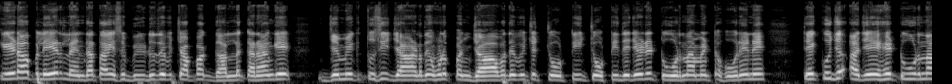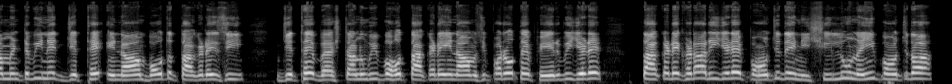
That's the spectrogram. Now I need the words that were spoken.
ਕਿਹੜਾ ਪਲੇਅਰ ਲੈਂਦਾ? ਤਾਂ ਇਸ ਵੀਡੀਓ ਦੇ ਵਿੱਚ ਆਪਾਂ ਗੱਲ ਕਰਾਂਗੇ। ਜਿਵੇਂ ਕਿ ਤੁਸੀਂ ਜਾਣਦੇ ਹੋ, ਹੁਣ ਪੰਜਾਬ ਦੇ ਵਿੱਚ ਚੋਟੀ ਚੋਟੀ ਦੇ ਜਿਹੜੇ ਟੂਰਨਾਮੈਂਟ ਹੋ ਰਹੇ ਨੇ ਤੇ ਕੁਝ ਅਜਿਹੇ ਟੂਰਨਾਮੈਂਟ ਵੀ ਨੇ ਜਿੱਥੇ ਇਨਾਮ ਬਹੁਤ ਤਕੜੇ ਸੀ, ਜਿੱਥੇ ਵੈਸਟਾਂ ਨੂੰ ਵੀ ਬਹੁਤ ਤਕੜੇ ਇਨਾਮ ਸੀ, ਪਰ ਉੱਥੇ ਫੇਰ ਵੀ ਜਿਹੜੇ ਤਾਕੜੇ ਖਿਡਾਰੀ ਜਿਹੜੇ ਪਹੁੰਚਦੇ ਨਹੀਂ, ਸ਼ੀਲੂ ਨਹੀਂ ਪਹੁੰਚਦਾ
